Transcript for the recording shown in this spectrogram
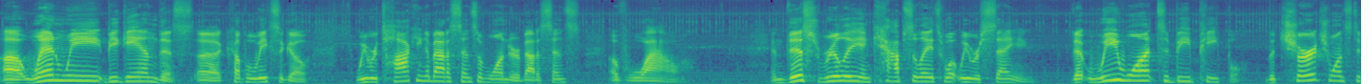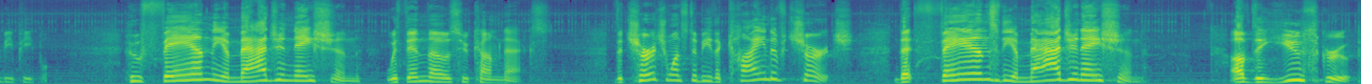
Uh, when we began this uh, a couple weeks ago, we were talking about a sense of wonder, about a sense of wow. And this really encapsulates what we were saying that we want to be people, the church wants to be people who fan the imagination within those who come next. The church wants to be the kind of church that fans the imagination of the youth group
